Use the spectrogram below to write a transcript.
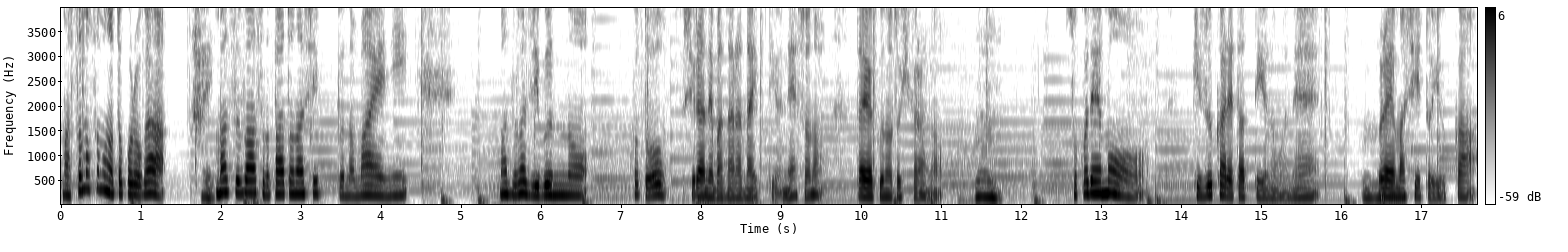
まあそもそものところがはい。まずはそのパートナーシップの前にまずは自分のことを知らねばならないっていうねその大学の時からのうん。そこでもう気づかれたっていうのがね羨ましいというか、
